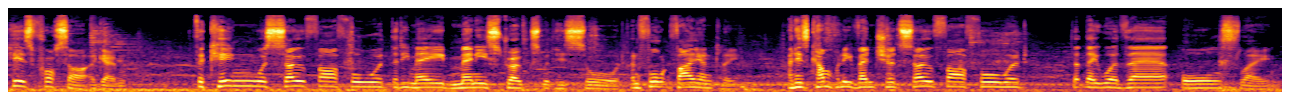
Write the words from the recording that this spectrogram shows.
Here's Froissart again. The king was so far forward that he made many strokes with his sword and fought valiantly, and his company ventured so far forward that they were there all slain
